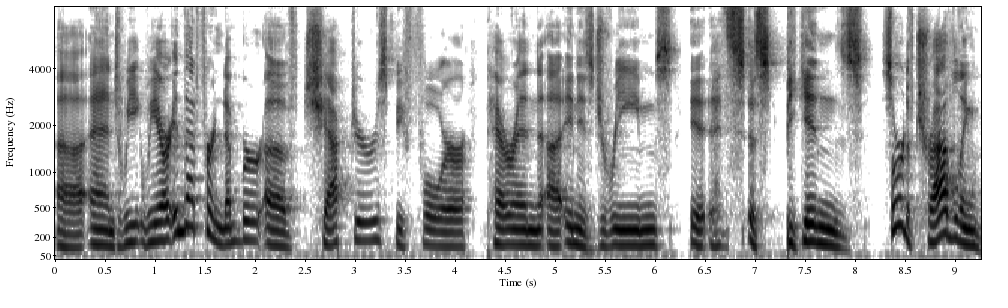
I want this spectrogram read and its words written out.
Uh, and we, we are in that for a number of chapters before Perrin, uh, in his dreams, it, it, it begins sort of traveling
